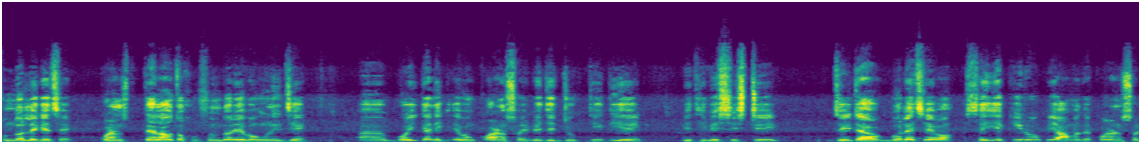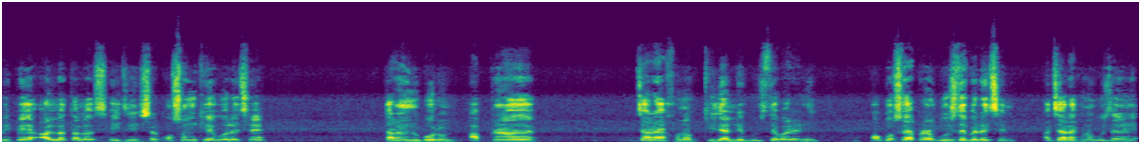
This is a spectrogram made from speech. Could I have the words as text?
সুন্দর লেগেছে। কোরআন তেলাও তো খুব সুন্দর এবং উনি যে বৈজ্ঞানিক এবং কোরআন শরীফের যে যুক্তি দিয়ে পৃথিবীর সৃষ্টি যেটা বলেছে এবং সেই একই রূপই আমাদের কোরআন শরীফে আল্লাহ তালা সেই জিনিসটার কসম খেয়ে বলেছে, তার মানে বলুন, আপনারা যারা এখনও ক্লিয়ারলি বুঝতে পারেনি অবশ্যই আপনারা বুঝতে পেরেছেন। আর যারা এখনও বুঝতে পারেনি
